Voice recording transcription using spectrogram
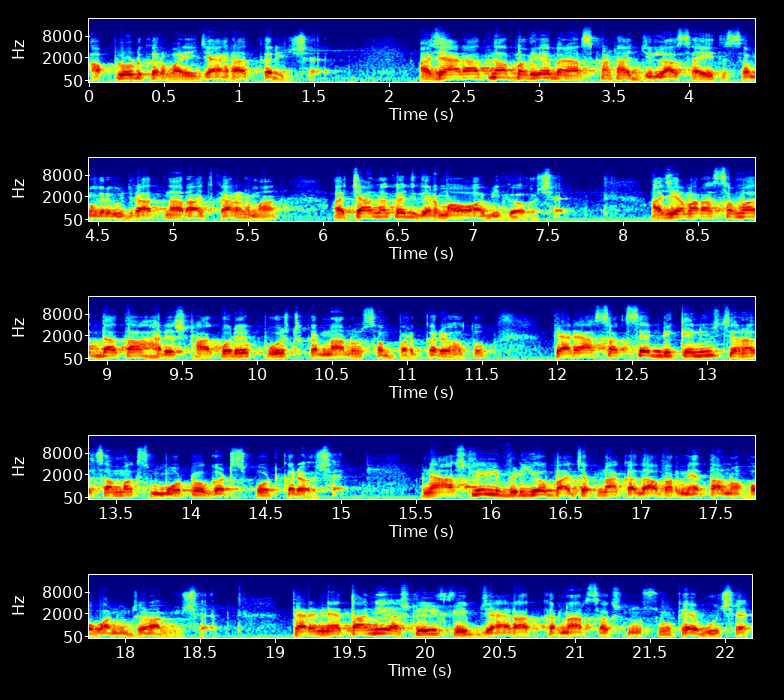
અપલોડ કરવાની જાહેરાત કરી છે. આ જાહેરાતના પગલે બનાસકાંઠા જિલ્લા સહિત સમગ્ર ગુજરાતના રાજકારણમાં અચાનક જ ગરમાવો આવી ગયો છે. આજે અમારા સંવાદદાતા હરેશ ઠાકોરે પોસ્ટ કરનારનો સંપર્ક કર્યો હતો, ત્યારે આ શખ્સે બીકે ન્યૂઝ ચેનલ સમક્ષ મોટો ઘટસ્ફોટ કર્યો છે અને અશ્લીલ વીડિયો ભાજપના કદાવર નેતાનો હોવાનું જણાવ્યું છે. ત્યારે નેતાની અશ્લીલ ક્લિપ જાહેરાત કરનાર શખ્સનું શું કહેવું છે?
